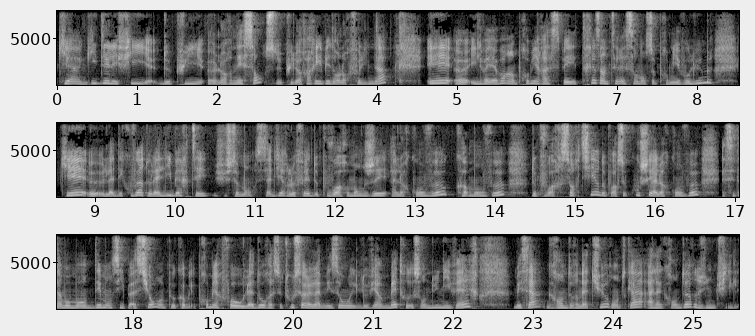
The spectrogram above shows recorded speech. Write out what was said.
qui a guidé les filles depuis euh, leur naissance, depuis leur arrivée dans l'orphelinat. Et euh, il va y avoir un premier aspect très intéressant dans ce premier volume, qui est euh, la découverte de la liberté, justement, c'est-à-dire le fait de pouvoir manger à l'heure qu'on veut, comme on veut, de pouvoir sortir, de pouvoir se coucher à l'heure qu'on veut. C'est un moment d'émancipation, un peu comme les premières fois où l'ado reste tout seul à la maison et il devient maître de son univers, mais ça, grandeur nature, en tout cas à la grandeur d'une ville.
